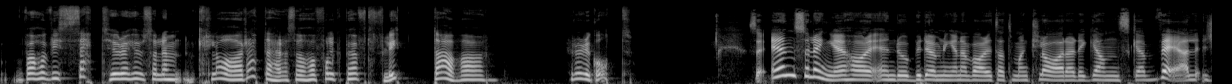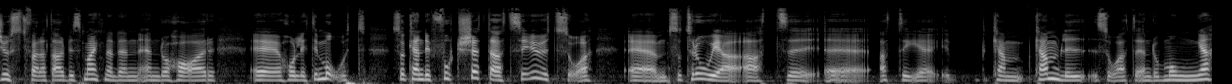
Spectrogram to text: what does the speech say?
vad har vi sett? Hur har hushållen klarat det här? Alltså, har folk behövt flytta? Vad, hur har det gått? Så än så länge har ändå bedömningarna varit att man klarar det ganska väl just för att arbetsmarknaden ändå har eh, hållit emot. Så kan det fortsätta att se ut så eh, så tror jag att, eh, att det kan, kan bli så att ändå många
